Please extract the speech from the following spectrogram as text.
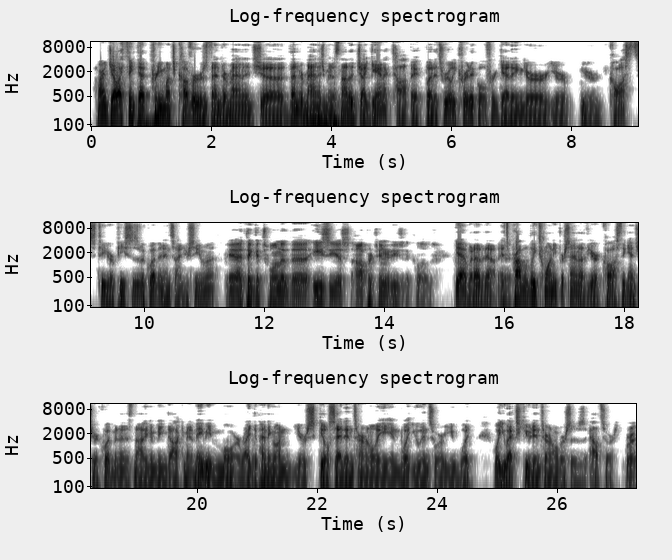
All right, Joe. I think that pretty much covers vendor manage uh, vendor management. It's not a gigantic topic, but it's really critical for getting your your your costs to your pieces of equipment inside your CMMS. Yeah, I think it's one of the easiest opportunities to close. Yeah, without a doubt. It's Yeah. probably 20% of your cost against your equipment and it's not even being documented. Maybe even more, right? Depending on your skill set internally and what you insort, you, what, what you execute internal versus outsource. Right.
